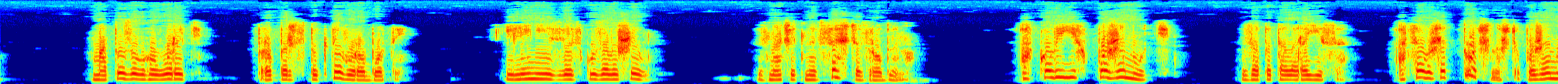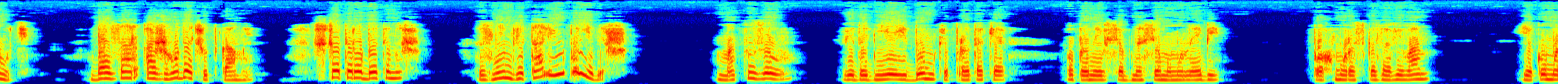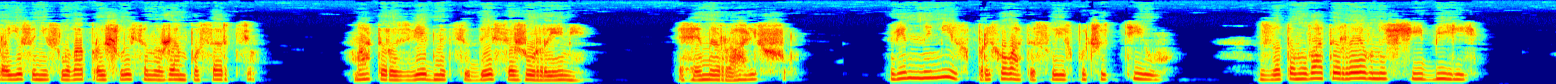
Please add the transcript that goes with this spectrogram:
Матузов говорить про перспективу роботи і лінії зв'язку залишив. Значить, не все ще зроблено. А коли їх поженуть? запитала Раїса. А це вже точно, що поженуть. Базар аж гуде чутками. Що ти робитимеш? З ним в Італію поїдеш? Матузов від однієї думки про таке опинився б на сьомому небі, похмуро сказав Іван, якому Раїсині слова пройшлися ножем по серцю. Мати розвідницю десь аж у Римі, генеральшу. Він не міг приховати своїх почуттів, затамувати ревнощі й біль,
